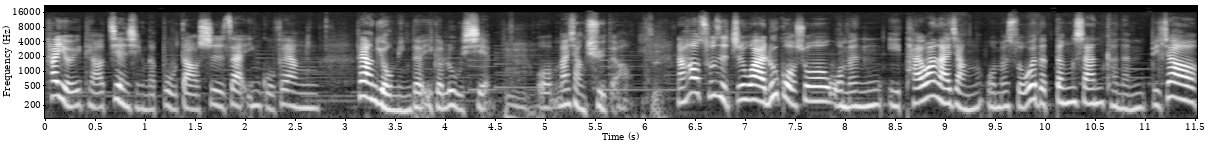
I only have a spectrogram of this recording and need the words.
它有一条践行的步道，是在英国非常非常有名的一个路线。嗯，我蛮想去的哈。然后除此之外，如果说我们以台湾来讲，我们所谓的登山，可能比较。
